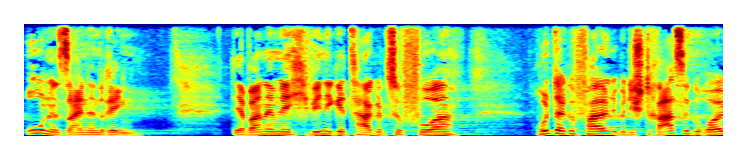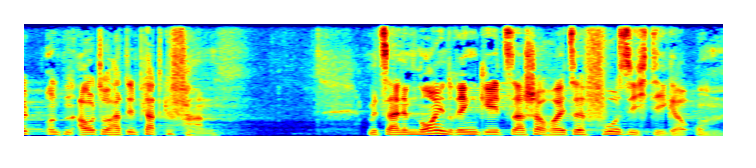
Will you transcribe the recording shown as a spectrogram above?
ohne seinen Ring. Der war nämlich wenige Tage zuvor runtergefallen, über die Straße gerollt und ein Auto hat den platt gefahren. Mit seinem neuen Ring geht Sascha heute vorsichtiger um.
